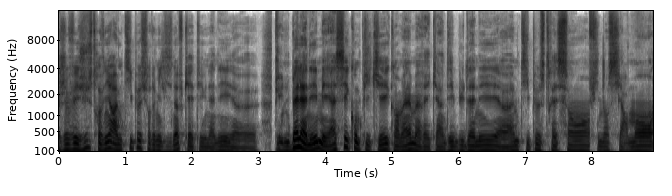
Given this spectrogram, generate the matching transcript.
je vais juste revenir un petit peu sur 2019 qui a été une année, euh, une belle année, mais assez compliquée quand même, avec un début d'année un petit peu stressant financièrement,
